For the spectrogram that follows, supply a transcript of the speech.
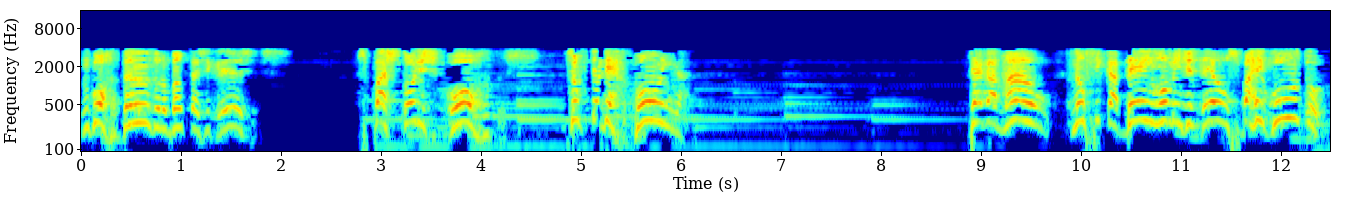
engordando no banco das igrejas, os pastores gordos, tinham que ter vergonha. Pega mal, não fica bem, homem de Deus, barrigudo.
